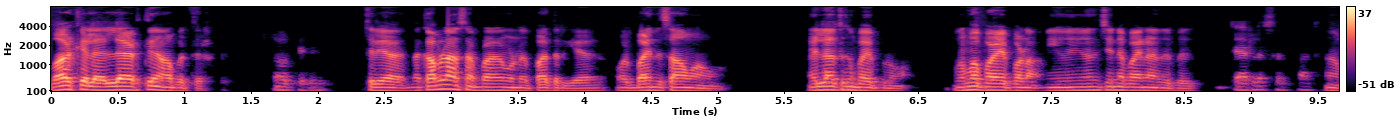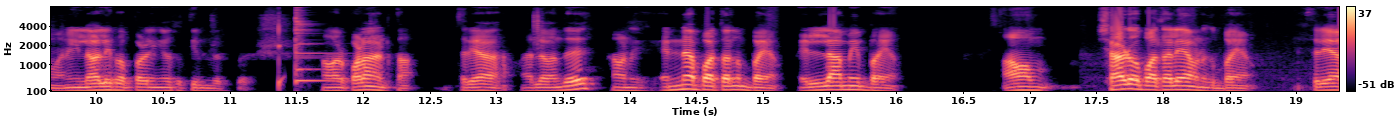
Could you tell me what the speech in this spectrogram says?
வாழ்க்கையில் எல்லா இடத்துலையும் ஆபத்து இருக்கு. ஓகே சார் சரியா? இந்த கமலஹாசன் படம் ஒன்று பார்த்துருக்கியா? ஒரு பயந்து சாவாகும் எல்லாத்துக்கும் பயப்படுவான். ரொம்ப பழைய படம். நீ வந்து சின்ன பையனா இருந்திருப்ப தெரில சார் ஆமாம் நீ லாலிபாப் படம் இங்கே சுற்றி இருந்திருப்ப அவன் ஒரு படம் எடுத்தான். சரியா? அதில் வந்து அவனுக்கு என்ன பார்த்தாலும் பயம். எல்லாமே பயம். அவன் ஷேடோ பார்த்தாலே அவனுக்கு பயம். சரியா?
